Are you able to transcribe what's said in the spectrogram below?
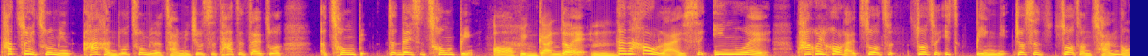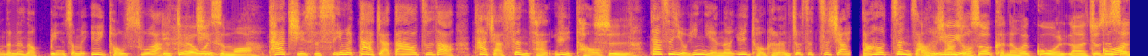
他最出名，他很多出名的产品就是他是在做葱饼，就类似葱饼哦，饼干的。对，嗯。但是后来是因为他会后来做出做出一饼，就是做成传统的那种饼，什么芋头酥啊？对啊，为什么？他其实是因为大甲大家都知道，大甲盛产芋头是，但是有一年呢，芋头可能就是滞销。然后镇长因为有时候可能会过呃，就是生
